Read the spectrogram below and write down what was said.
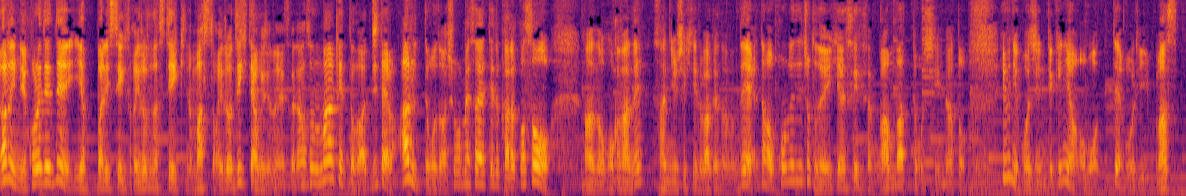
ある意味ね、これでね、やっぱりステーキとかいろんなステーキのマスとかいろいろできたわけじゃないですか。だからそのマーケットが自体はあるってことが証明されてるからこそ、あの、他がね、参入してきてるわけなので、だからこれでちょっとね、いきなりステーキさん頑張ってほしいなというふうに個人的には思っております。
